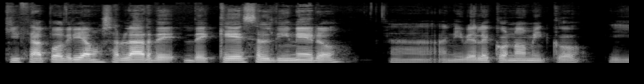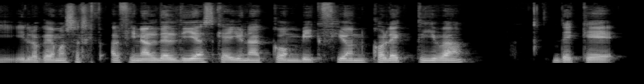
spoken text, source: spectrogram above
Quizá podríamos hablar de, qué es el dinero a, nivel económico y, lo que vemos al final del día es que hay una convicción colectiva de que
